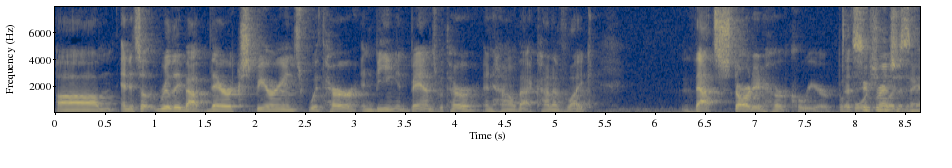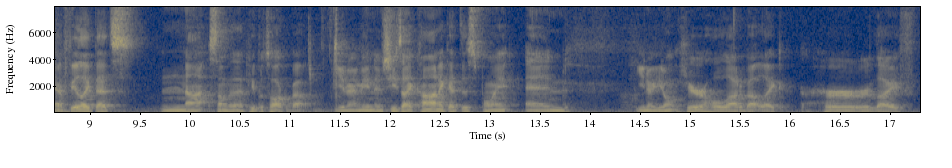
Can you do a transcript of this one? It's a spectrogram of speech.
Um, and it's really about their experience with her and being in bands with her and how that kind of like that started her career. Before That's super interesting. I feel like that's not something that people talk about. You know what I mean? And she's iconic at this point, and you know you don't hear a whole lot about like her life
